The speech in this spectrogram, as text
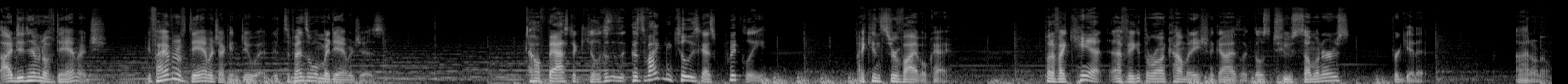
I didn't have enough damage. If I have enough damage, I can do it. It depends on what my damage is. How fast I can kill Because if I can kill these guys quickly, I can survive okay. But if I can't, if I get the wrong combination of guys like those two summoners, forget it. I don't know.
